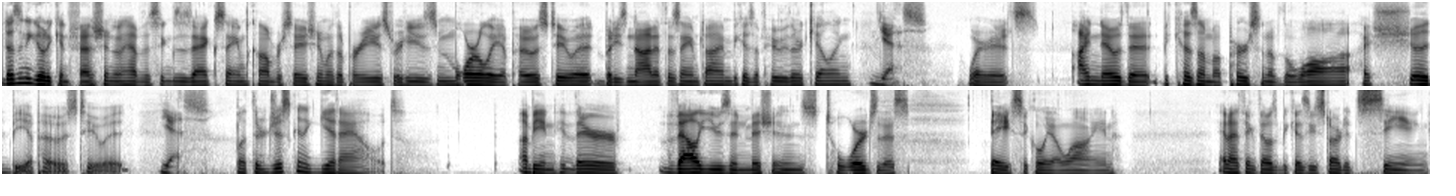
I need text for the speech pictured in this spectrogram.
Doesn't he go to confession and have this exact same conversation with a priest where he's morally opposed to it, but he's not at the same time because of who they're killing? Yes. Where it's, I know that because I'm a person of the law, I should be opposed to it, Yes. but they're just going to get out. I mean, their values and missions towards this basically align. And I think that was because he started seeing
